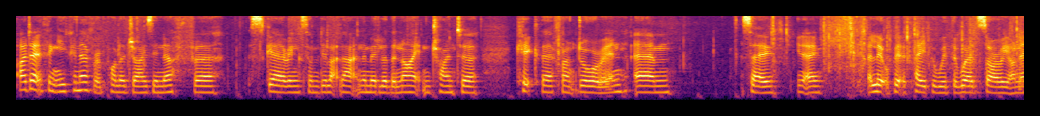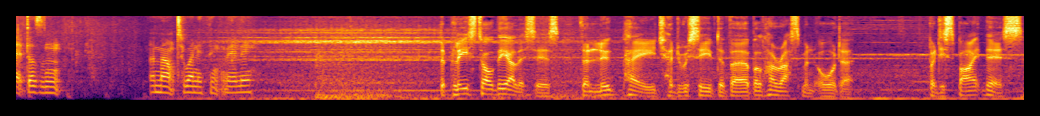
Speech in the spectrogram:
I don't think you can ever apologise enough for scaring somebody like that in the middle of the night and trying to kick their front door in. Um, so, you know, a little bit of paper with the word sorry on it doesn't amount to anything really. The police told the Ellises that Luke Page had received a verbal harassment order. But despite this,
